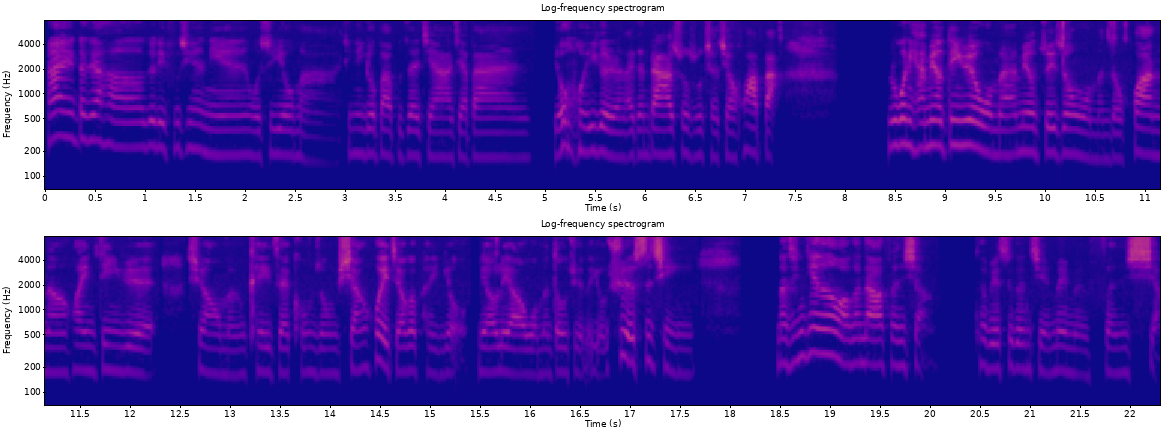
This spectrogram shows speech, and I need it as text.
嗨，大家好，这里父亲很年，我是优马。今天优爸不在家加班，由我一个人来跟大家说说悄悄话吧。如果你还没有订阅我们，还没有追踪我们的话呢，欢迎订阅。希望我们可以在空中相会，交个朋友，聊聊我们都觉得有趣的事情。那今天呢，我要跟大家分享，特别是跟姐妹们分享，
